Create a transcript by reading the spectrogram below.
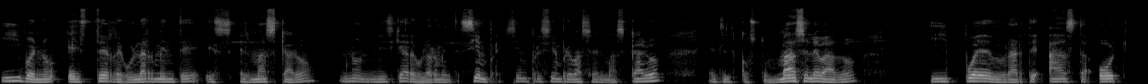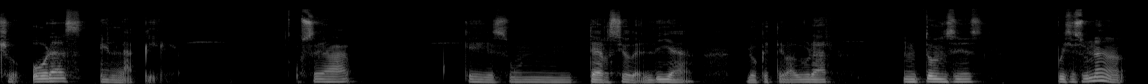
Y bueno, este regularmente es el más caro, no, ni siquiera regularmente, siempre, siempre, siempre va a ser el más caro, es del costo más elevado y puede durarte hasta 8 horas en la piel. O sea, que es un tercio del día lo que te va a durar. Entonces, pues es una,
